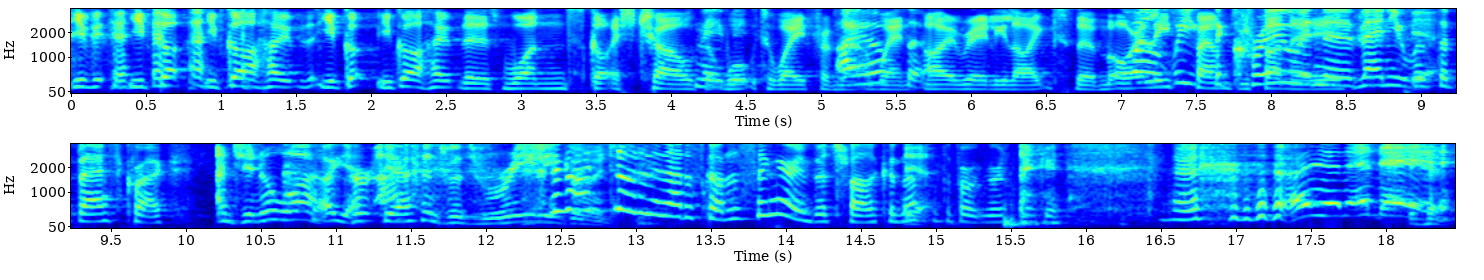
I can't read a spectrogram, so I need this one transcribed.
You've you've got you've got to hope that you've got you've got to hope there's one Scottish child Maybe. that walked away from I that and went, so. I really liked them, or well, at least we, found the you crew funny. in the venue was Yeah. the best crack. And do you know what? Oh, yeah, Her yeah. accent was really Because I good. didn't know they had a Scottish singer in Bitch Falcon. That's Yeah. what the program was thinking. Are you ready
